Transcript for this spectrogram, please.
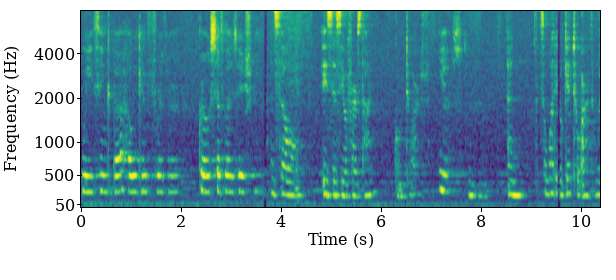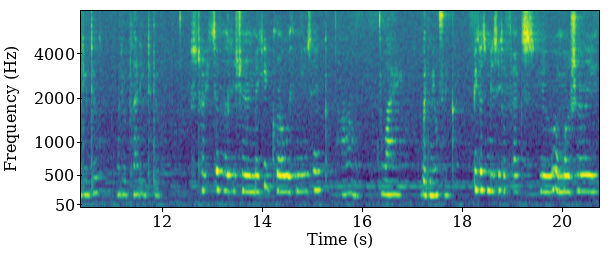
we think about how we can further grow civilization. And so, is this your first time going to Earth? Yes, hmm And so, what do you get to Earth? What do you do? What are you planning to do? study civilization and make it grow with music. Oh, why with music? Because music affects you emotionally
